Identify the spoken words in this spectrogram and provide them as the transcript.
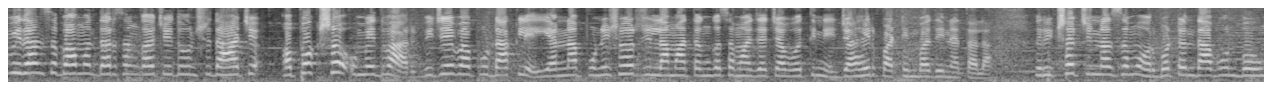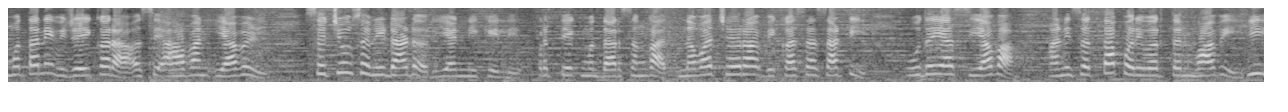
विधानसभा मतदारसंघाचे दोनशे दहाचे अपक्ष उमेदवार विजय बापू डाकले यांना पुणे शहर जिल्हा मातंग समाजाच्या वतीने जाहीर पाठिंबा देण्यात आला. रिक्षा चिन्हासमोर बटन दाबून बहुमताने विजयी करा असे आवाहन यावेळी सचिव सनी डाडर यांनी केले. प्रत्येक मतदारसंघात नवा चेहरा विकासासाठी उदयास यावा आणि सत्ता परिवर्तन व्हावे ही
